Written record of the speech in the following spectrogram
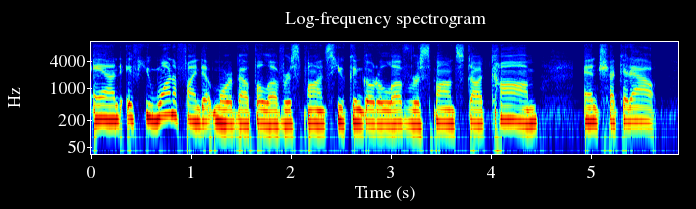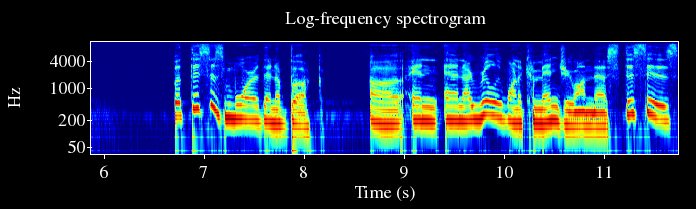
And if you want to find out more about the love response, you can go to loveresponse.com and check it out. But this is more than a book. Uh, and and I really want to commend you on this. This is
